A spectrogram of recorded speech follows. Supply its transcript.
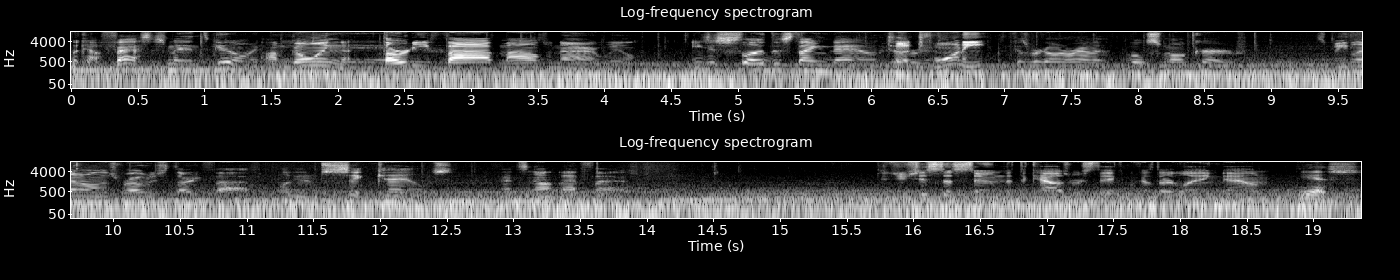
Look how fast this man's going. I'm going 35 miles an hour, Will. He just slowed this thing down. To 20. Because we're going around a little small curve. Speed limit on this road is 35. Look at them sick cows. That's not that fast. Did you just assume that the cows were sick because they're laying down? Yes.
